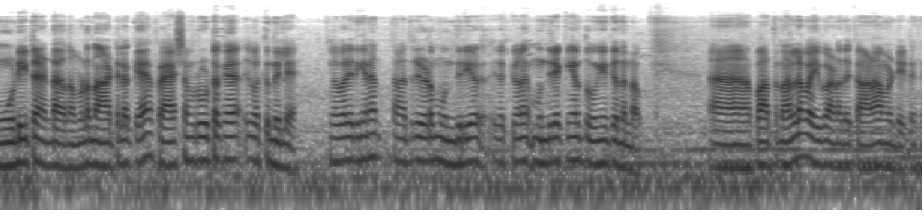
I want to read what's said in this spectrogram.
മൂടിയിട്ടുണ്ട്. നമ്മുടെ നാട്ടിലൊക്കെ ഫാഷൻ ഫ്രൂട്ടൊക്കെ വെക്കുന്നില്ലേ? അതുപോലെ ഇതിങ്ങനെ തളർത്തിട്ട് ഇവിടെ മുന്തിരി ഇതൊക്കെയുള്ള മുന്തിരിയൊക്കെ ഇങ്ങനെ തൂങ്ങി നിൽക്കുന്നുണ്ടാവും. അപ്പോൾ അത്ര നല്ല വൈബാണ് അത് കാണാൻ വേണ്ടിയിട്ട്.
